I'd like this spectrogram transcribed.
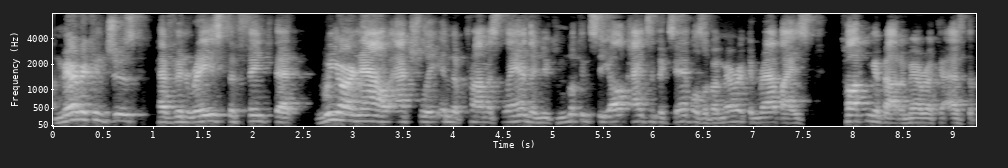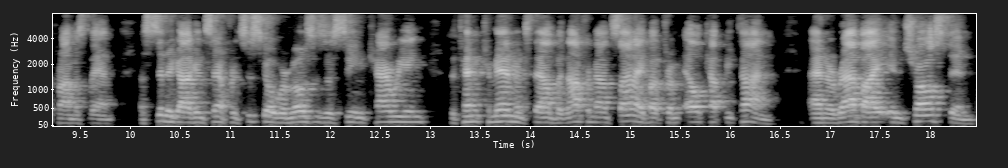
American Jews have been raised to think that we are now actually in the promised land, and you can look and see all kinds of examples of American rabbis talking about America as the promised land. A synagogue in San Francisco where Moses is seen carrying the Ten Commandments down, but not from Mount Sinai, but from El Capitan, and a rabbi in Charleston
